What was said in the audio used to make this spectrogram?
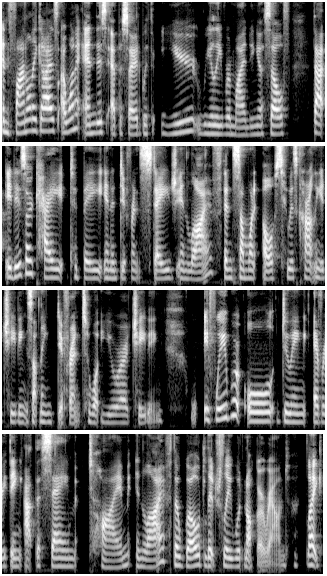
And finally, guys, I want to end this episode with you really reminding yourself that it is okay to be in a different stage in life than someone else who is currently achieving something different to what you are achieving. If we were all doing everything at the same time in life, the world literally would not go round. Like,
